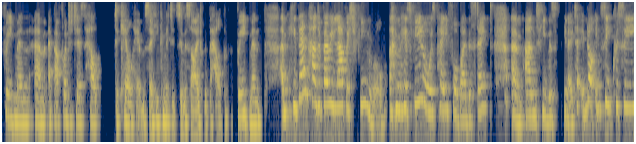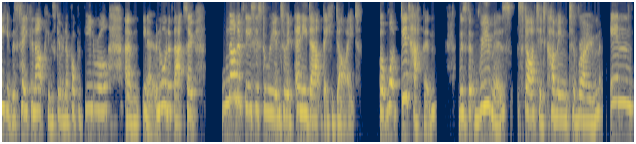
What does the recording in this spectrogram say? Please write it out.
freedman um, Epaphroditus help to kill him. So he committed suicide with the help of a freedman. Um, he then had a very lavish funeral. Um, his funeral was paid for by the state, um, and he was, you know, t- not in secrecy. He was taken up. He was given a proper funeral, um, you know, and all of that. So none of these historians are in any doubt that he died. But what did happen was that rumours started coming to Rome in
